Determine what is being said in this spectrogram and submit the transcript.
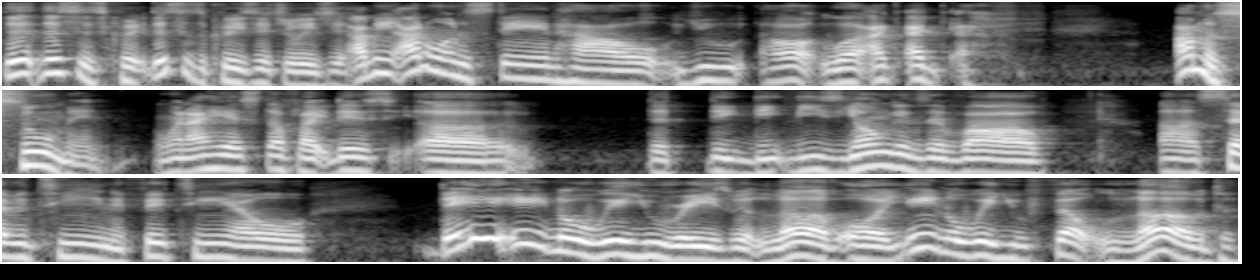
this, this is crazy. This is a crazy situation. I mean, I don't understand how you. How, well, I, I, I'm assuming when I hear stuff like this, uh, the, the, the these youngins involved, uh, 17 and 15 year old they ain't no way you raised with love or you ain't no way you felt loved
